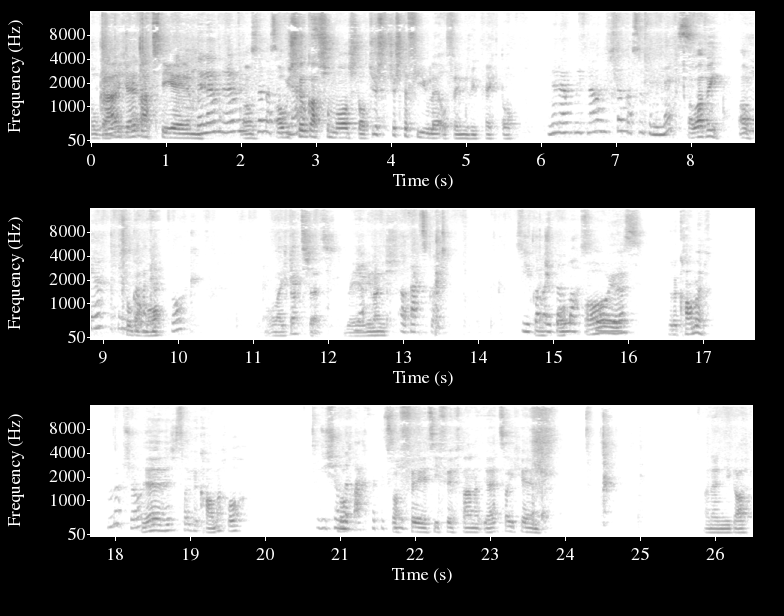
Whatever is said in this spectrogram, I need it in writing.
So guys, yeah, that's the um. No, no, no, Oh, still got oh, we still got some more stuff. Just just a few little things we picked up. No, no, we've no, we've still got something in this. Oh, have we? Oh, yeah, yeah. Still got like more. book. I like that set. Really Yeah. nice. Oh, that's good. So you've got Nice like the book. Lost Oh, yeah. Boys. Is it a comic? I'm not sure. Yeah, it is. It's like a comic. Look, I'll just show the back with the It's got thirty fifth on it. Yeah, it's like um. And then you got.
